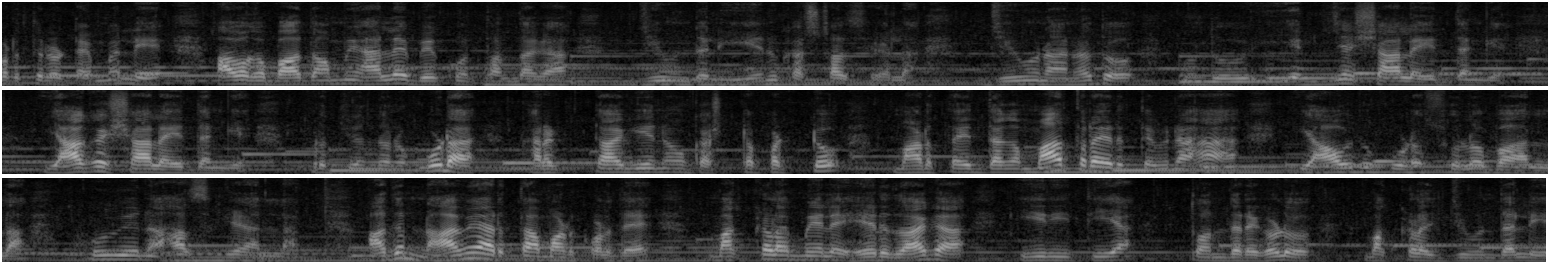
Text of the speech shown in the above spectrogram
ಬರ್ತಿರೋ ಟೈಮಲ್ಲಿ ಆವಾಗ ಬಾದಾಮಿ ಹಾಲೇ ಬೇಕು ಅಂತಂದಾಗ ಜೀವನದಲ್ಲಿ ಏನೂ ಕಷ್ಟ ಸಿಗಲ್ಲ. ಜೀವನ ಅನ್ನೋದು ಒಂದು ಯಜ್ಞಶಾಲೆ ಇದ್ದಂಗೆ, ಯಾಗಶಾಲೆ ಇದ್ದಂಗೆ. ಪ್ರತಿಯೊಂದನ್ನು ಕೂಡ ಕರೆಕ್ಟಾಗಿ ನಾವು ಕಷ್ಟಪಟ್ಟು ಮಾಡ್ತಾ ಇದ್ದಾಗ ಮಾತ್ರ ಇರುತ್ತೆ ವಿನಃ ಯಾವುದು ಕೂಡ ಸುಲಭ ಅಲ್ಲ, ಹೂವಿನ ಹಾಸಿಗೆ ಅಲ್ಲ. ಅದನ್ನು ನಾವೇ ಅರ್ಥ ಮಾಡ್ಕೊಳ್ಳದೆ ಮಕ್ಕಳ ಮೇಲೆ ಹೇರಿದಾಗ ಈ ರೀತಿಯ ತೊಂದರೆಗಳು ಮಕ್ಕಳ ಜೀವನದಲ್ಲಿ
